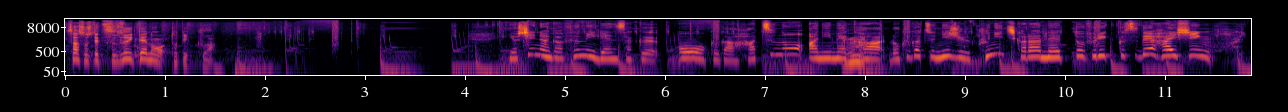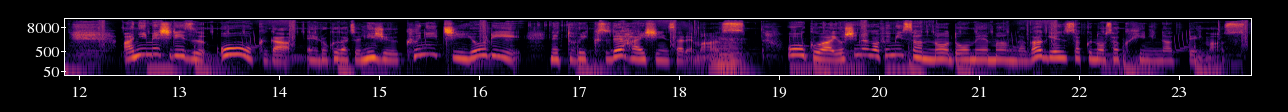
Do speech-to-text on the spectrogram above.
さあそして続いてのトピックは？吉永文原作大奥が初のアニメ化、6月29日からネットフリックスで配信。はい。アニメシリーズ「大奥が」えー6月29日よりネットフリックスで配信されます、大奥は吉永文さんの同名漫画が原作の作品になっています。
